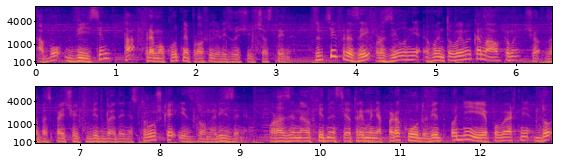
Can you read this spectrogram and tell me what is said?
або 8 та прямокутний профіль ріжучої частини. Зубці фрези розділені гвинтовими канавками, що забезпечують відведення стружки із зони різання. У разі необхідності отримання переходу від однієї поверхні до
